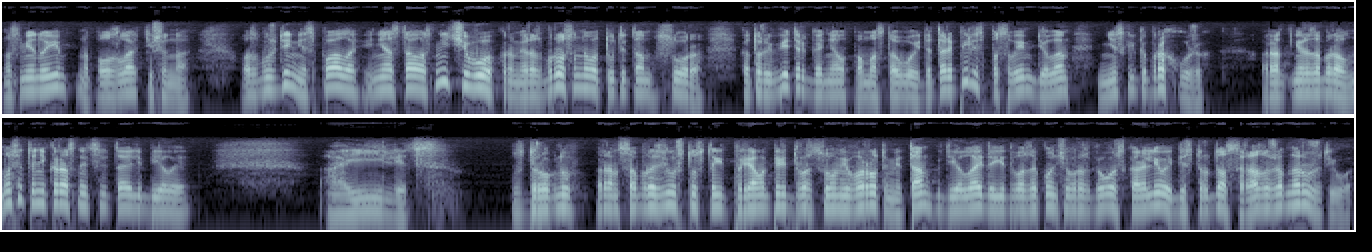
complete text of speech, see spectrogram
На смену им наползла тишина. Возбуждение спало, и не осталось ничего, кроме разбросанного тут и там ссора, который ветер гонял по мостовой, Доторопились по своим делам несколько прохожих. Рант не разобрал, носят они красные цвета или белые. «Аилец!» Вздрогнув, Ран сообразил, что стоит прямо перед дворцовыми воротами, там, где Лайда едва закончив разговор с королевой, без труда сразу же обнаружит его.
